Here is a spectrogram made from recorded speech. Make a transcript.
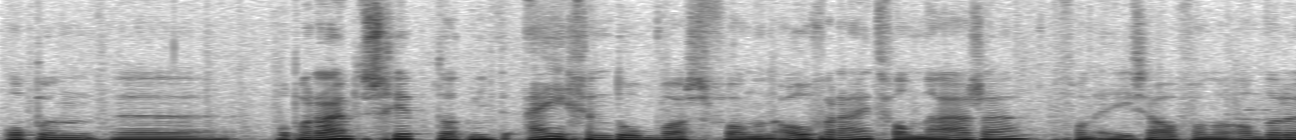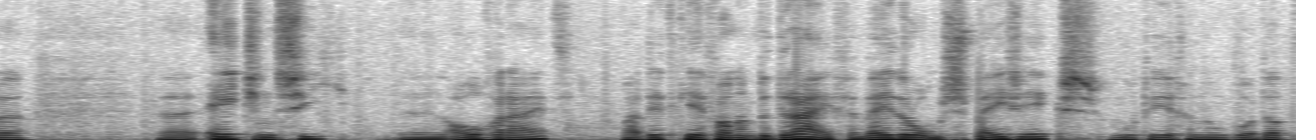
op een, uh, op een ruimteschip dat niet eigendom was van een overheid, van NASA, van ESA of van een andere agency, een overheid. Maar dit keer van een bedrijf. En wederom SpaceX moet hier genoemd worden. Dat,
